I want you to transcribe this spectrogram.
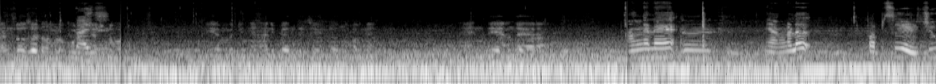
രണ്ടു ദിവസമായിട്ട് പറ്റും? ഞാനിപ്പോ എന്ത് പറഞ്ഞ. എന്ത് ചെയ്യാനും തയ്യാറാ. അങ്ങനെ ഞങ്ങൾ പപ്സ് കഴിച്ചു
